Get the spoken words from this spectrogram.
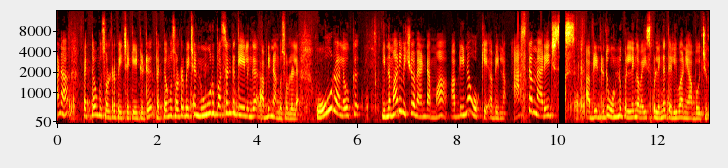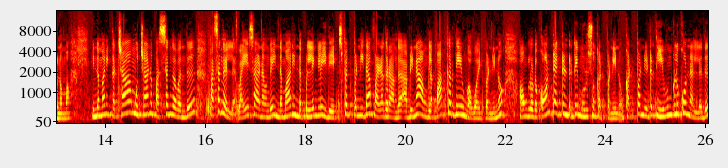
ஆனால் பெற்றவங்க சொல்கிற பேச்சை கேட்டுட்டு பெற்றவங்க சொல்கிற பேச்சை நூறு பர்சன்ட் கேளுங்க அப்படின்னு நாங்கள் சொல்லலை. ஓரளவுக்கு இந்த மாதிரி விஷயம் வேண்டாமா அப்படின்னா ஓகே அப்படின்லாம். ஆஃப்டர் மேரேஜ் அப்படின்றது ஒன்று பிள்ளைங்க வயசு பிள்ளைங்க தெளிவாக ஞாபகம் வச்சுக்கணுமா இந்த மாதிரி கச்சா முச்சான்னு பசங்க வந்து பசங்க இல்லை வயசானவங்க இந்த மாதிரி இந்த பிள்ளைங்களை இதை எக்ஸ்பெக்ட் பண்ணி தான் பழகுறாங்க அப்படின்னா அவங்கள பார்க்கறதே இவங்க அவாய்ட் பண்ணிடணும். அவங்களோட கான்டாக்ட்ன்றதே முழுசும் கட் பண்ணிடணும். கட் பண்ணிடுறது இவங்களுக்கும் நல்லது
